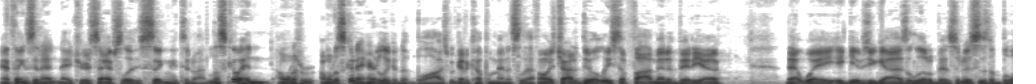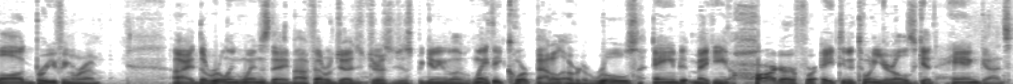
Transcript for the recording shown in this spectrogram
and things of that nature. It's absolutely sickening to know. Let's go ahead and I want to I want to go ahead and look at the blogs. We got a couple minutes left. I always try to do at least a five minute video. That way, it gives you guys a little bit. So this is the blog briefing room. All right, the ruling Wednesday by a federal judge in just beginning a lengthy court battle over the rules aimed at making it harder for 18 to 20 year olds get handguns.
